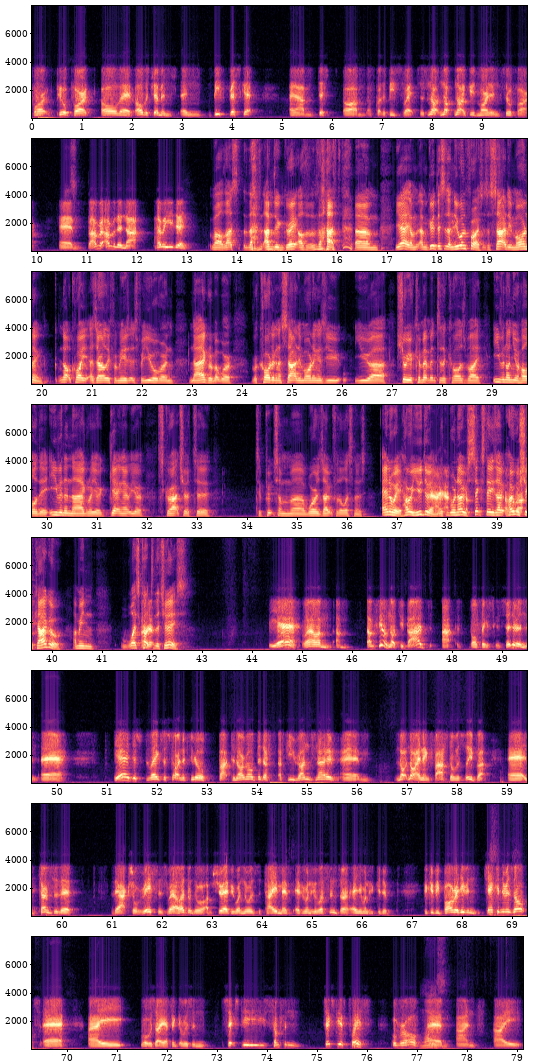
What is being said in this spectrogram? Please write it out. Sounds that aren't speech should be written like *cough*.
pork, pulled pork, all the all the trimmings, and beef brisket, and I'm just um, I've got the beef sweats. So it's not not not a good morning so far. Um, but other, other than that, how are you doing? Well, that's *laughs* that, I'm doing great. Other than that, um, yeah, I'm I'm good. This is a new one for us. It's a Saturday morning, not quite as early for me as it is for you over in Niagara, but we're recording on a Saturday morning as you you uh, show your commitment to the cause by even on your holiday, even in Niagara, you're getting out your scratcher to to put some uh, words out for the listeners. Anyway, how are you doing? Yeah, we're, we're now six days out. How was Chicago? I mean, let's cut to the chase. Yeah, well, I'm I'm I'm feeling not too bad, uh, all things considering. Uh, yeah, just legs are starting to feel back to normal. Did a, a few runs now. Um, not not anything fast, obviously, but uh, in terms of the the actual race as well, I don't know. I'm sure everyone knows the time. If everyone who listens or anyone who could have who could be bothered even checking the results. Uh, I what was I? I think I was in sixty something, sixtieth place overall, Nice. um, and I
